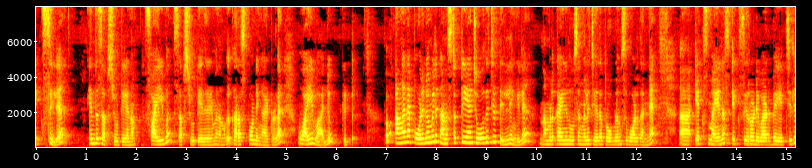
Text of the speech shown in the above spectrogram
എക്സിൽ എന്ത് സബ്സ്റ്റിറ്റ്യൂട്ട് ചെയ്യണം? ഫൈവ് സബ്സ്റ്റിറ്റ്യൂട്ട് ചെയ്ത് കഴിയുമ്പോൾ നമുക്ക് കറസ്പോണ്ടിങ് ആയിട്ടുള്ള വൈ വാല്യൂ കിട്ടും. അപ്പം അങ്ങനെ പോളിനോമിയൽ കൺസ്ട്രക്ട് ചെയ്യാൻ ചോദിച്ചിട്ടില്ലെങ്കിൽ നമ്മൾ കഴിഞ്ഞ ദിവസങ്ങളിൽ ചെയ്ത പ്രോബ്ലംസ് പോലെ തന്നെ x minus x zero divide by എച്ചിൽ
